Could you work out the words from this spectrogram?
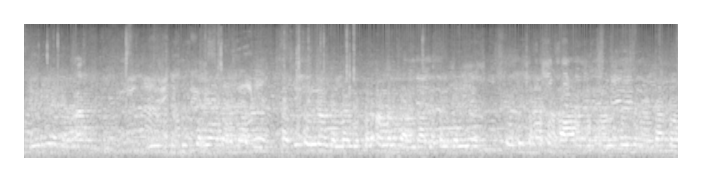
ਜਿਹੜੀਆਂ ਗੱਲਾਂ ਇਹ ਕਰਿਆ ਜਾਂਦਾ ਅਸੀਂ ਉਹਨਾਂ ਗੱਲਾਂ ਦੇ ਉੱਪਰ ਅਮਲ ਕਰਨ ਦਾ ਯਤਨ ਕਰੀਏ ਇਸੇ ਤਰ੍ਹਾਂ ਸਰਕਾਰ ਕਿਸਾਨ ਕੋਈ ਕੈਨੇਡਾ ਤੋਂ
